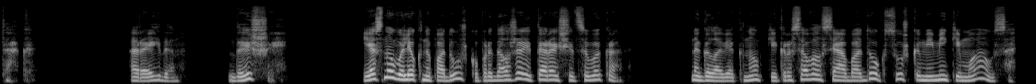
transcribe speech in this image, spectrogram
Так. Рейден, дыши. Я снова лег на подушку, продолжая таращиться в экран. На голове кнопки красовался ободок с ушками Микки Мауса.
